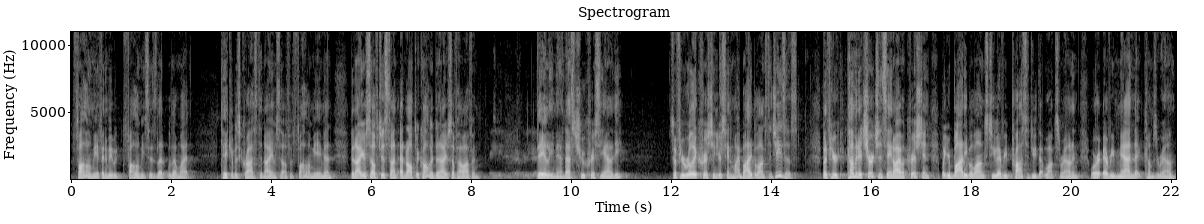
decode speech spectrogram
follow me, if anybody would follow me, He says, let, let what? Take up his cross, deny himself, and follow me. Amen. Deny yourself just on, at an altar call, or deny yourself how often? Daily. Daily, man. That's true Christianity. So if you're really a Christian, you're saying, My body belongs to Jesus. But if you're coming to church and saying, Oh, I'm a Christian, but your body belongs to every prostitute that walks around and, or every man that comes around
